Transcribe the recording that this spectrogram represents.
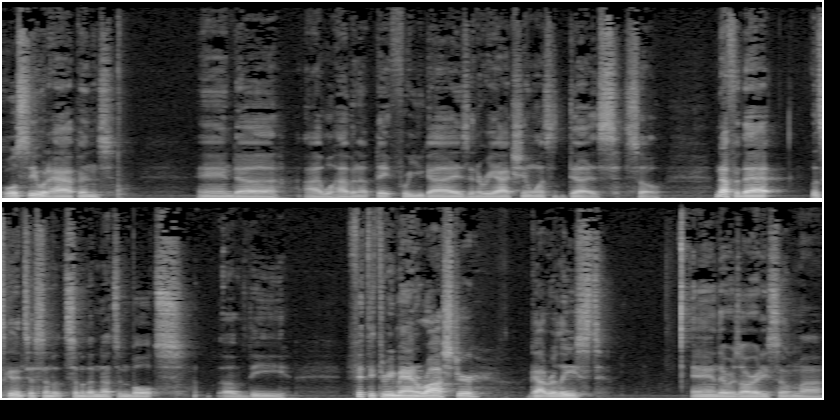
we'll see what happens, and uh, I will have an update for you guys and a reaction once it does. So enough of that. Let's get into some of some of the nuts and bolts of the 53 man roster. Got released, and there was already some uh,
